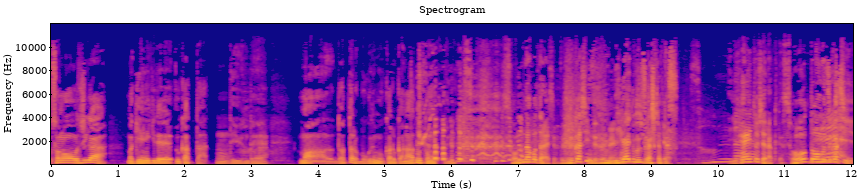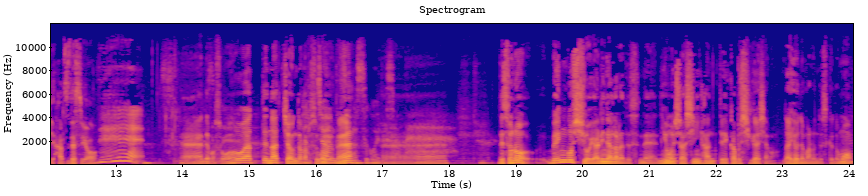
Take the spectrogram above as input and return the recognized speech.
その叔父が、まあ、現役で受かったっていうんで、まあだったら僕でも受かるかなと思ってね。そんなことないですよ。難しいんですよ弁護士。意外と難しかったです意外とじゃなくて相当難しいはずですよ。ねえ。ねえ。でもそうやってなっちゃうんだからすごいよね。です。すごいですよね。でその弁護士をやりながらですね日本写真判定株式会社の代表でもあるんですけども、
